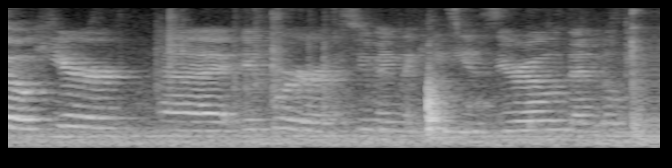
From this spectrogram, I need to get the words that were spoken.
So here, uh, if we're assuming that kd is zero, then it'll be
